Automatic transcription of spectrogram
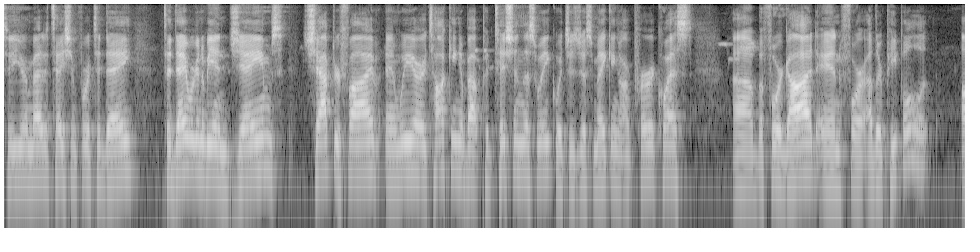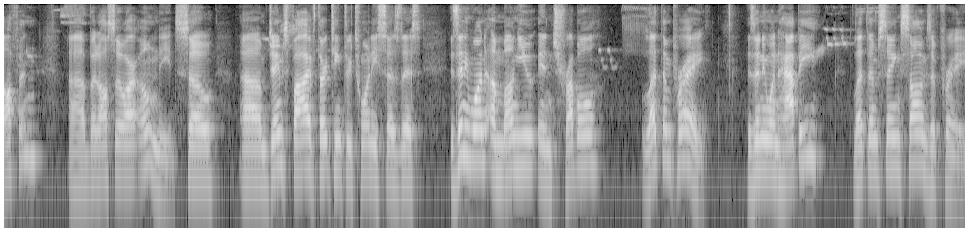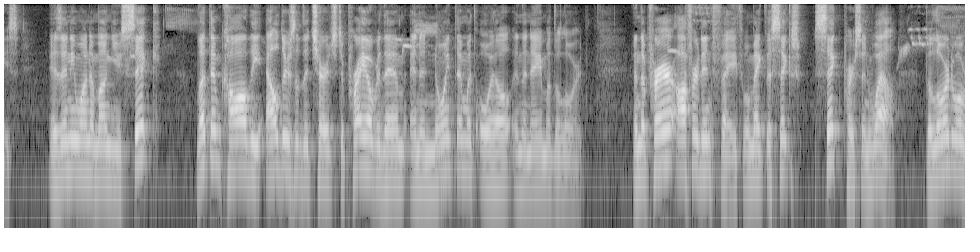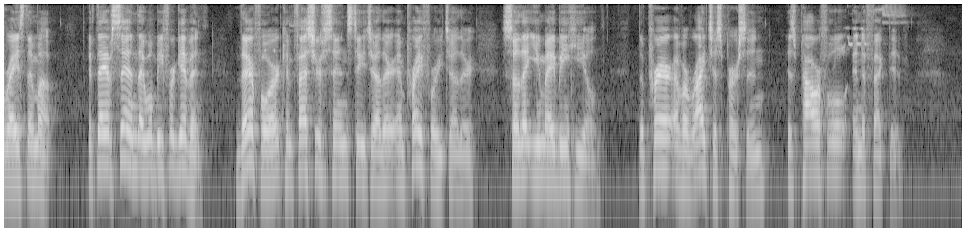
to your meditation for today. Today we're going to be in James chapter 5, and we are talking about petition this week, which is just making our prayer requests uh, before God and for other people often, uh, but also our own needs. So, um, James 5 13 through 20 says this Is anyone among you in trouble? Let them pray. Is anyone happy? Let them sing songs of praise. Is anyone among you sick? Let them call the elders of the church to pray over them and anoint them with oil in the name of the Lord. And the prayer offered in faith will make the sick, sick person well. The Lord will raise them up. If they have sinned, they will be forgiven. Therefore, confess your sins to each other and pray for each other so that you may be healed. The prayer of a righteous person is powerful and effective.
